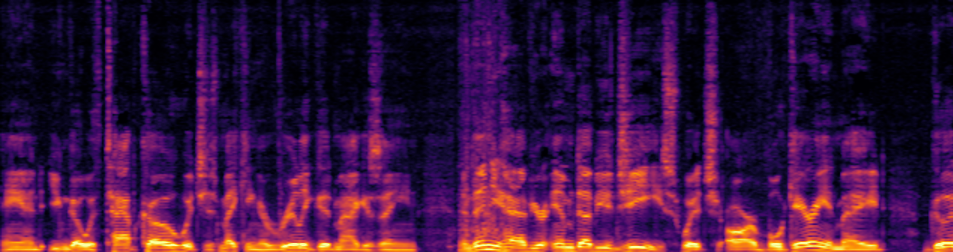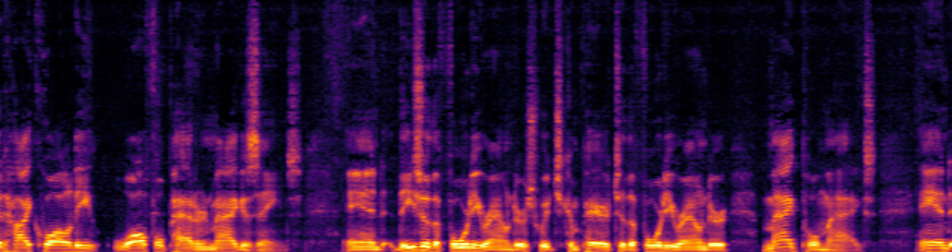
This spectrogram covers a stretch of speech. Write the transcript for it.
and you can go with Tapco, which is making a really good magazine. And then you have your MWGs, which are Bulgarian made, good high quality waffle pattern magazines. And these are the 40 rounders, which compare to the 40 rounder Magpul mags. And,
